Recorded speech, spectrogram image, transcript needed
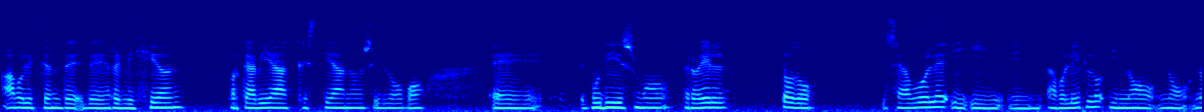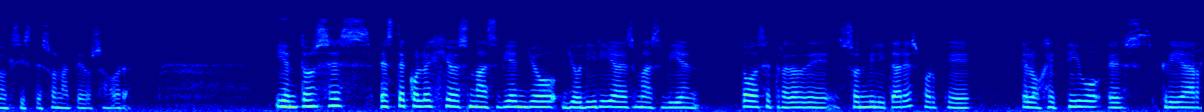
abolición de, religión, porque había cristianos y luego eh, budismo, pero él todo se abole y, y- y abolirlo y no, no, no existe, son ateos ahora. Y entonces este colegio es más bien, yo, yo diría, es más bien, todo se trata de, son militares porque el objetivo es criar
